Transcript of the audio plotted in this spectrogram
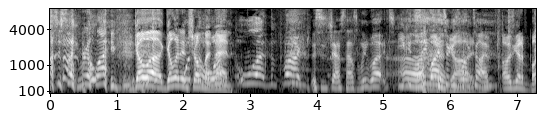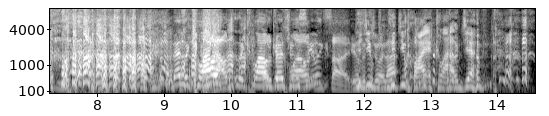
It's just like real life. Go, uh, go in and show him my bed. What the fuck? This is Geoff's house. We worked. You can see why it took us a long God. time. Oh, he's got a button. There's a cloud. There's a Oh, cloud there's going through the cloud ceiling. inside. You'll Did you enjoy that. did you buy a cloud, Geoff?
